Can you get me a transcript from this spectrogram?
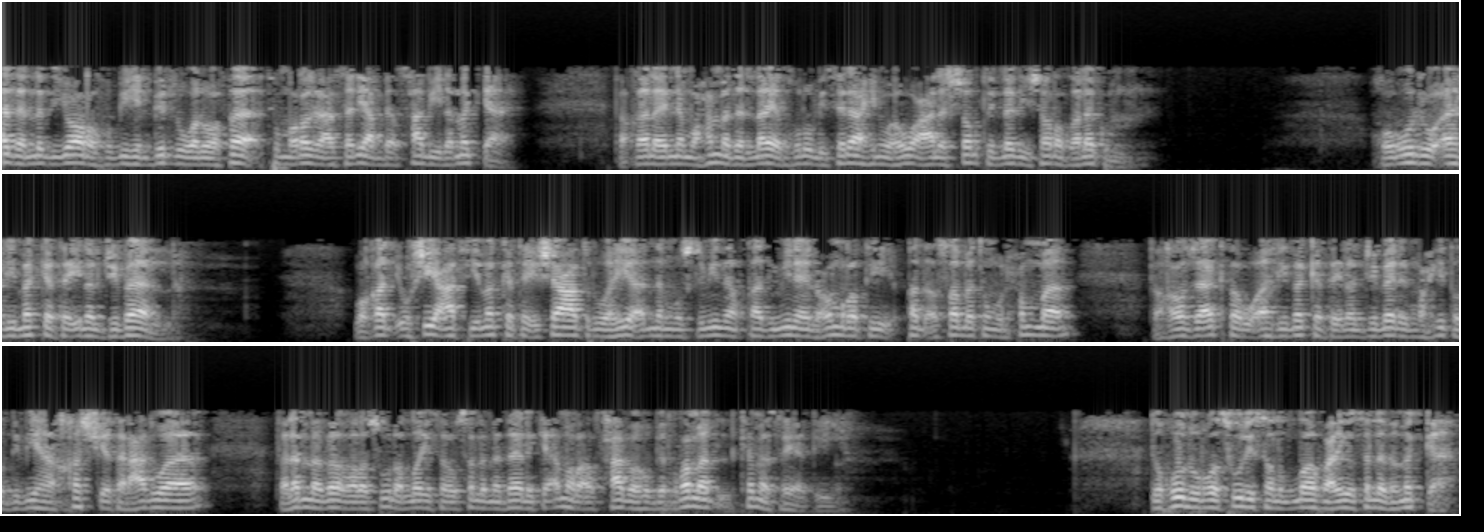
هذا الذي يعرف به البر والوفاء. ثم رجع سريعا بأصحابه إلى مكة. فقال إن محمدا لا يدخل بسلاح وهو على الشرط الذي شرط لكم. خروج أهل مكة إلى الجبال. وقد أشيعت في مكة إشاعة وهي أن المسلمين القادمين إلى العمرة قد أصابتهم الحمى فخرج أكثر أهل مكة إلى الجبال المحيطة بها خشية العدوى فلما بلغ رسول الله صلى الله عليه وسلم ذلك أمر أصحابه بالرمل كما سيأتي. دخول الرسول صلى الله عليه وسلم مكة.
